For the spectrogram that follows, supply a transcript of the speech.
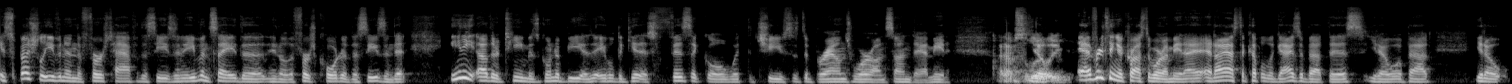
especially even in the first half of the season, even say the you know the first quarter of the season, that any other team is going to be as- able to get as physical with the Chiefs as the Browns were on Sunday. I mean, Absolutely. you know, everything across the board. I mean, I, and I asked a couple of guys about this, you know, about you know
